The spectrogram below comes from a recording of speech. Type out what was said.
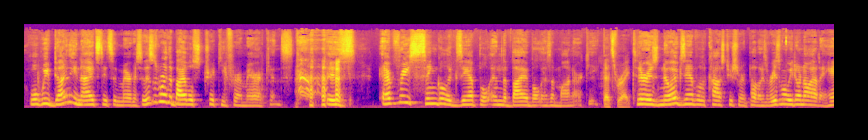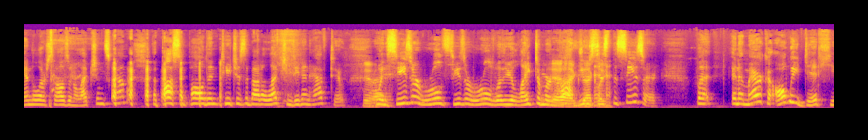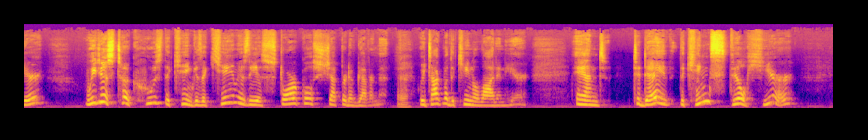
what we've done in the United States of America, so this is where the Bible's tricky for Americans, is every single example in the Bible is a monarchy. That's right. There is no example of a constitutional republic. The reason why we don't know how to handle ourselves when elections come, Apostle Paul didn't teach us about elections. He didn't have to. When Caesar ruled, Caesar ruled whether you liked him or Yeah, not. He was just the Caesar. But in America, all we did here, we just took who's the king, because the king is the historical shepherd of government. We talk about the king a lot in here. And today, the king's still here.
